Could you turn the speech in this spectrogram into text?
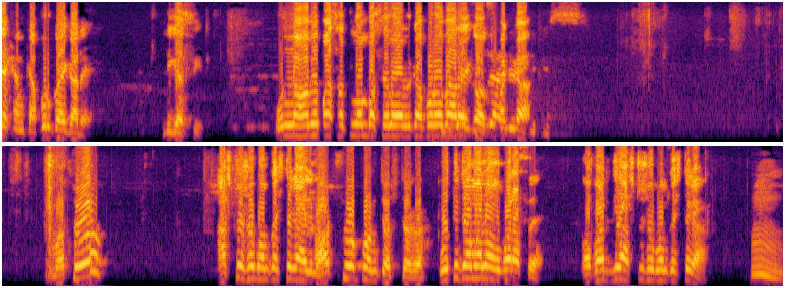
দেখেন কাপড় কয় কারে? লিগাসির অন্য হবে পাঁচ হাত লম্বা সেলোয়ারের কাপড় হবে আড়াই গজ পাক্কা। মাত্র? আটশোশো পঞ্চাশ টাকা এগুলো। আটশো পঞ্চাশ টাকা। প্রতিটা মালে অফার আছে। অফার দিয়ে আটশোশো পঞ্চাশ টাকা। হুম।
